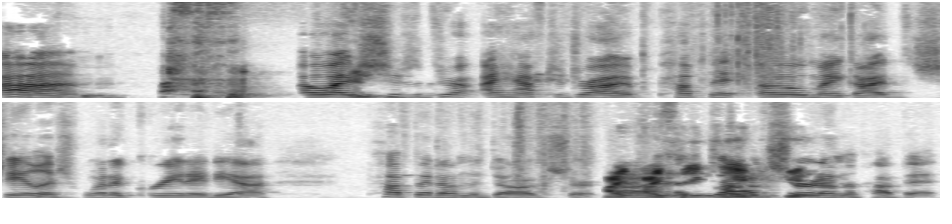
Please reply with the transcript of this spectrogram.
Um. Oh, I should have draw. I have to draw a puppet. Oh my God, Shalish, what a great idea! Puppet on the dog shirt. I- uh, I the think, dog like, shirt it- on the puppet.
